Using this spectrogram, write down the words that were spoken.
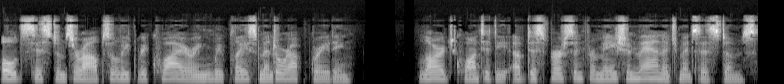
Old systems are obsolete requiring replacement or upgrading. Large quantity of dispersed information management systems.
